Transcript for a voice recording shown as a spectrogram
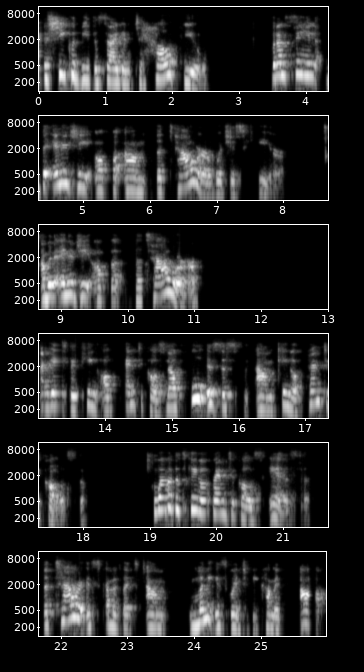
And she could be deciding to help you. But I'm seeing the energy of um, the tower, which is here. And with the energy of the, the tower against the king of pentacles. Now, who is this um, king of pentacles? whoever this King of Pentacles is, the tower is coming, but um, money is going to be coming up.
